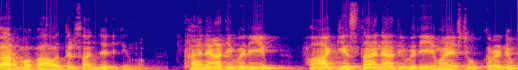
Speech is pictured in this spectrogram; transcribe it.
കർമ്മഭാവത്തിൽ സഞ്ചരിക്കുന്നു. ധനാധിപതിയും ഭാഗ്യസ്ഥാനാധിപതിയുമായ ശുക്രനും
